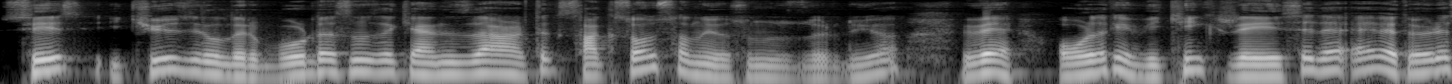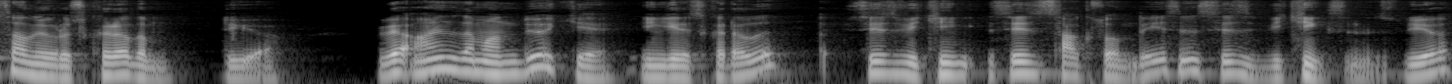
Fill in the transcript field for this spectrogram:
siz 200 yıldır buradasınız ve kendinizi artık Sakson sanıyorsunuzdur diyor ve oradaki Viking reisi de evet öyle sanıyoruz kralım diyor. Ve aynı zamanda diyor ki İngiliz kralı siz Viking siz Sakson değilsiniz siz Vikingsiniz diyor.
